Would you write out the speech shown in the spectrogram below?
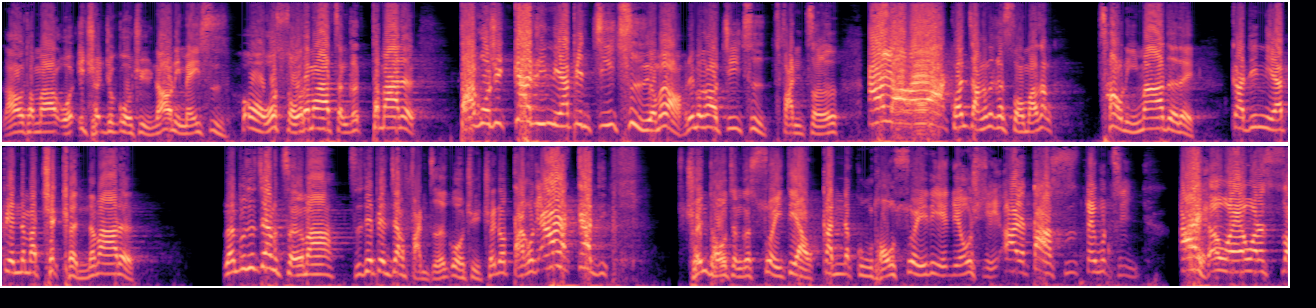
然后他妈我一拳就过去，然后你没事哦，我手他妈整个他妈的打过去，干你娘变鸡翅有没有？你有没有看到鸡翅反折？哎呀哎呀，馆长那个手马上操你妈的嘞！干你你还变他妈 chicken 他妈的，人不是这样折吗？直接变这样反折过去，拳头打过去，哎呀，干你，拳头整个碎掉，干的骨头碎裂流血，哎呀，大师对不起，哎呀喂，我的手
